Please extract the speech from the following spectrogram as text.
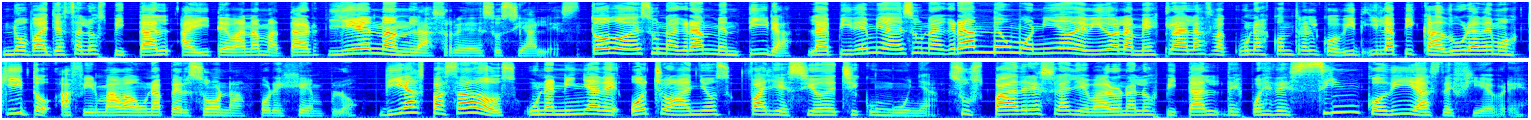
no vayas al hospital, ahí te van a matar, llenan las redes sociales. Todo es una gran mentira. La epidemia es una gran neumonía debido a la mezcla de las vacunas contra el COVID y la picadura de mosquito, afirmaba una persona, por ejemplo. Días pasados, una niña de 8 años falleció de chikungunya. Sus padres la llevaron al hospital después de 5 días de fiebre.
